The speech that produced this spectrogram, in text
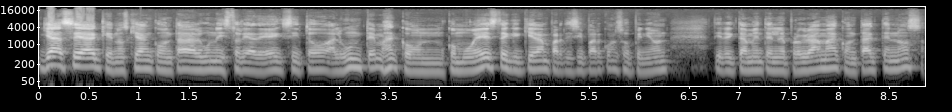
ya sea que nos quieran contar alguna historia de éxito, algún tema como este, que quieran participar con su opinión directamente en el programa, contáctenos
